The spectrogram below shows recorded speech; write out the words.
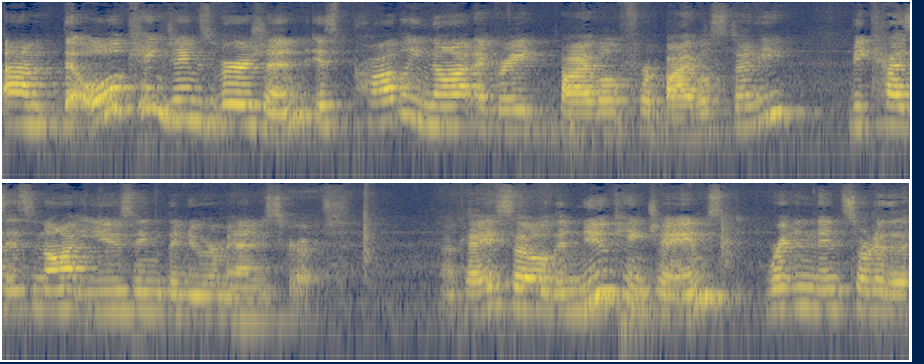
Um, the Old King James Version is probably not a great Bible for Bible study because it's not using the newer manuscript. Okay, so the New King James, written in sort of the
